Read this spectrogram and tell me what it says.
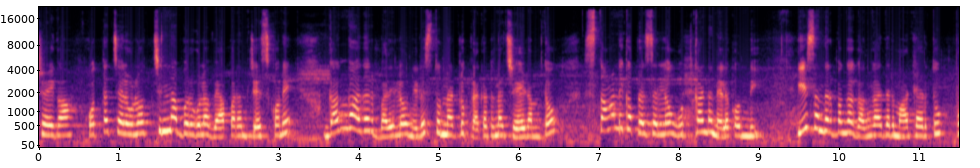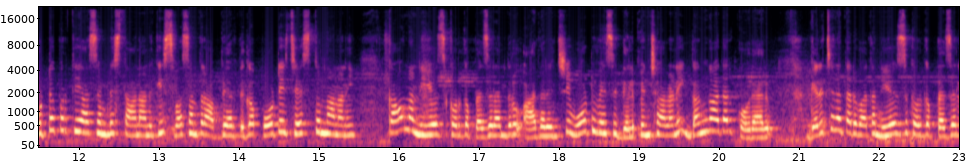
చేయగా కొత్త చెరువులో చిన్న బురుగుల వ్యాపారం చేసుకొని గంగాధర్ బరిలో నిలుస్తున్నట్లు ప్రకటన చేయడంతో స్థానిక ప్రజల్లో ఉత్కంఠ నెలకొంది. ఈ సందర్భంగా గంగాధర్ మాట్లాడుతూ పుట్టపర్తి అసెంబ్లీ స్థానానికి స్వతంత్ర అభ్యర్థిగా పోటీ చేస్తున్నానని కావున నియోజకవర్గ ప్రజలందరూ ఆదరించి ఓటు వేసి గెలిపించాలని గంగాధర్ కోరారు. గెలిచిన తర్వాత నియోజకవర్గ ప్రజల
